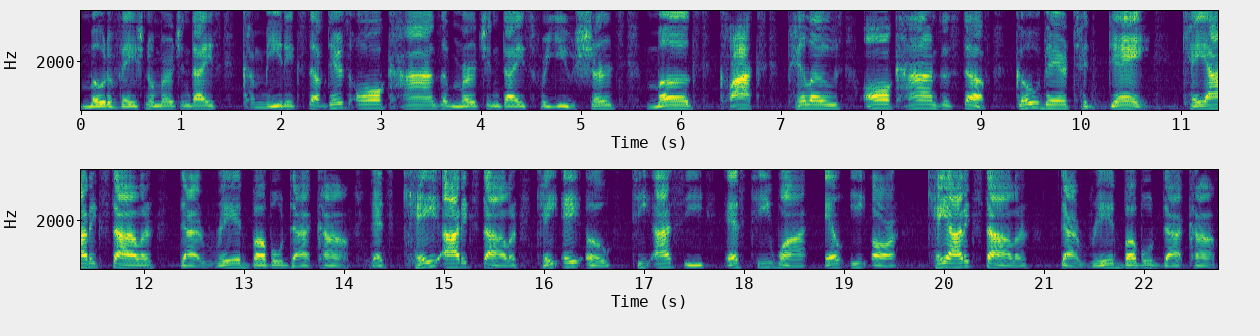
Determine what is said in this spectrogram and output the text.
motivational merchandise, comedic stuff. There's all kinds of merchandise for you shirts, mugs, clocks, pillows, all kinds of stuff. Go there today. KaoticStyler.redbubble.com. That's Kaotic Styler, K A O T I C S T Y L E R, Kaotic Styler www.redbubble.com.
